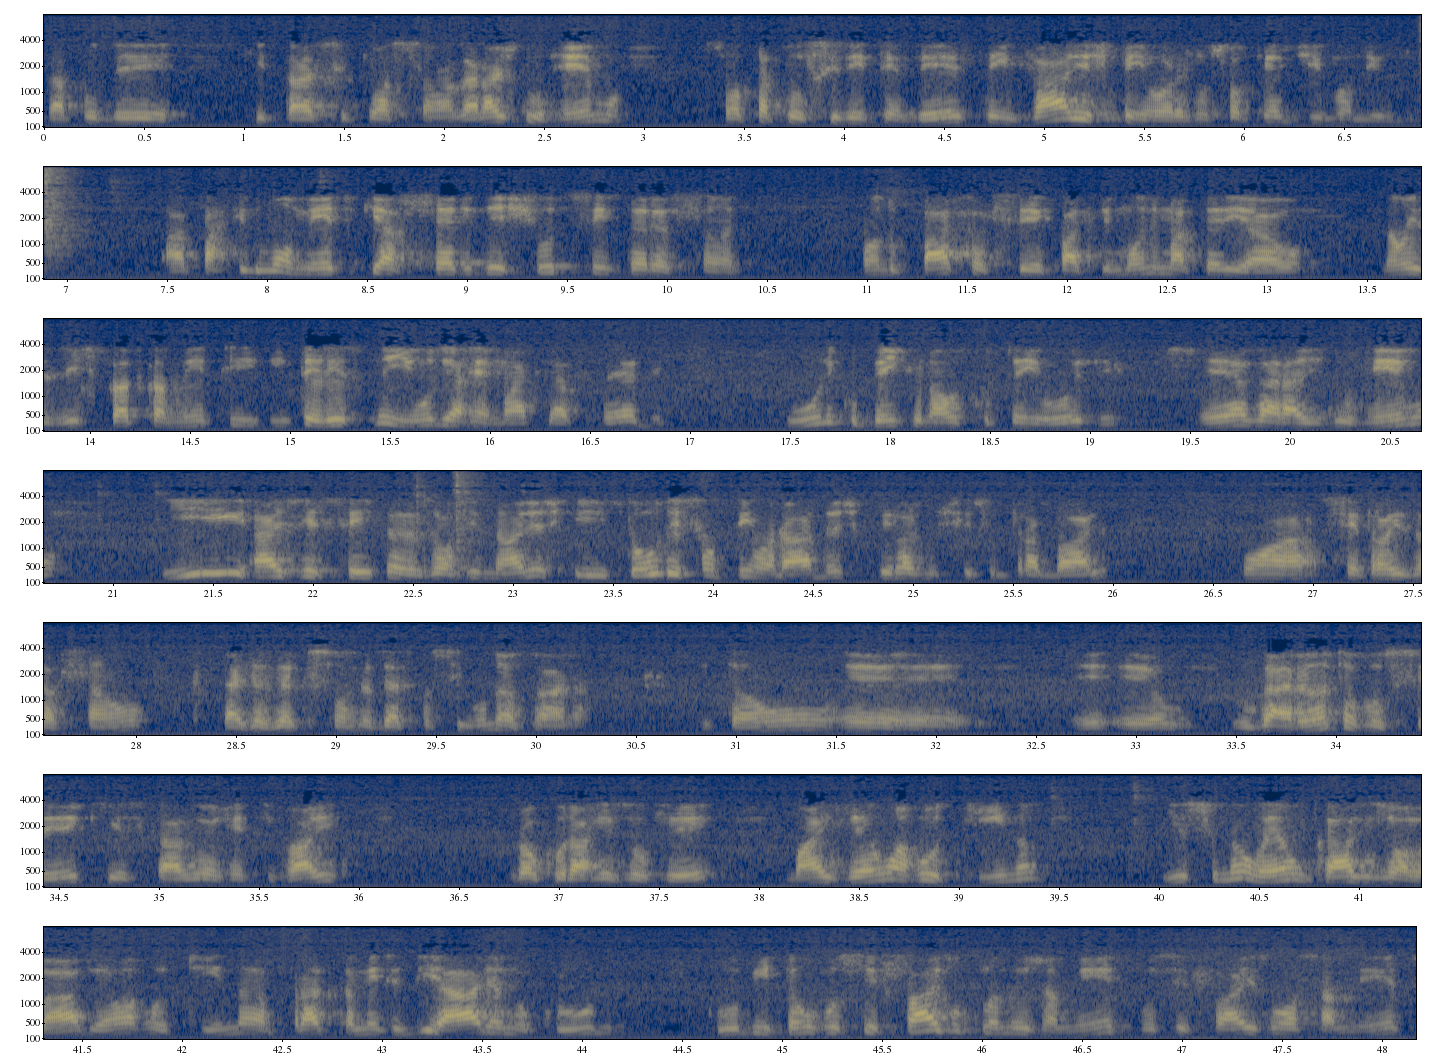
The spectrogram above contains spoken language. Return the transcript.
para poder quitar a situação. A garagem do Remo, só para a torcida entender, tem várias penhoras, não só tem a de Givanildo. A partir do momento que a série deixou de ser interessante, quando passa a ser patrimônio material não existe praticamente interesse nenhum de arremate da sede. O único bem que o Náutico tem hoje é a garagem do Remo e as receitas ordinárias que todas são penhoradas pela Justiça do Trabalho com a centralização das execuções da 12 vara. Então, é, é, é, eu garanto a você que esse caso a gente vai procurar resolver, mas é uma rotina isso não é um caso isolado, é uma rotina praticamente diária no clube. clube. Então você faz um planejamento, você faz um orçamento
